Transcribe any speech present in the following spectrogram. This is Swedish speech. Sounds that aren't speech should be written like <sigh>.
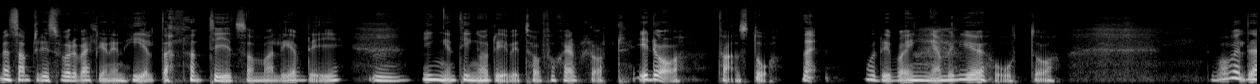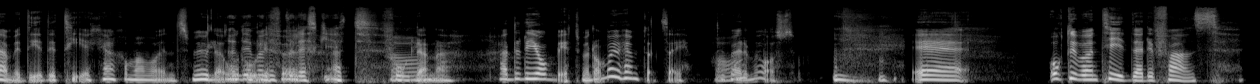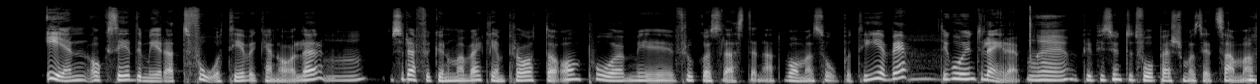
Men samtidigt så var det verkligen en helt <laughs> annan tid som man levde i. Mm. Ingenting av det vi tar för självklart idag fanns då. Nej. Och det var inga miljöhot. Och det var väl det här med DDT kanske man var en smula Ja, det orolig lite för. läskigt. Att fåglarna hade det jobbigt. Men de har ju hämtat sig. Hur Ja. det med oss? Eh, och det var en tid där det fanns en och sedermera två tv-kanaler. Mm. Så därför kunde man verkligen prata om på med frukostrasten att vad man såg på tv. Det går ju inte längre. Nej. Det finns ju inte två personer som har sett samma.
